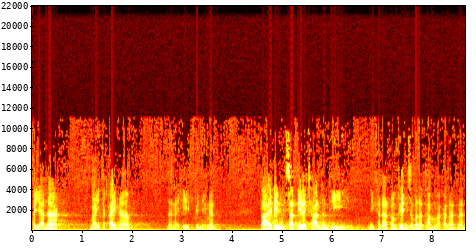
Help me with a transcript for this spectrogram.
พญานาค ใบตะไคร่น้ำนั่นแหละเหตุเป็นอย่างนั้น ตายเป็นสัตว์อิรฉานทันที นี่ขนาดบำเพ็ญสมณธรรมมาขนาดนั้น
